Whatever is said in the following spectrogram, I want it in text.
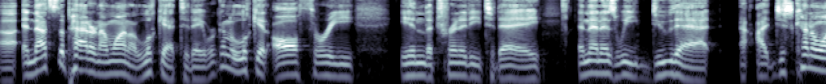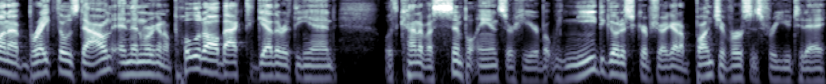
Uh, and that's the pattern I want to look at today. We're going to look at all three in the Trinity today. And then as we do that, I just kind of want to break those down and then we're going to pull it all back together at the end with kind of a simple answer here, but we need to go to scripture. I got a bunch of verses for you today.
